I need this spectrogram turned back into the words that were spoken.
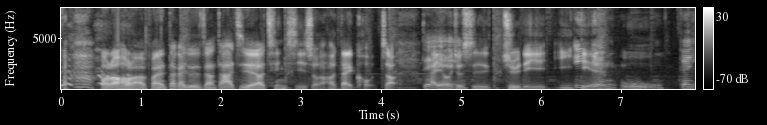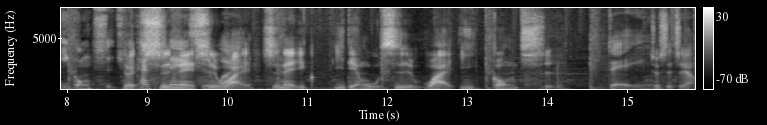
好了好了，反正大概就是这样。大家记得要勤洗手，然后戴口罩，还有就是距离一点五跟一公尺，对，看室内室外，室内一。一点五，室外一公尺。对，就是这样。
